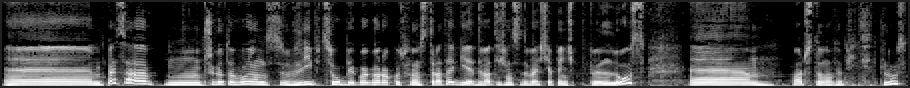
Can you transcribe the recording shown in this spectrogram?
Eee, Pesa, m, mm, przygotowując w lipcu ubiegłego roku swoją strategię 2025, plus, eee, o czy to nowy 500 plus,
